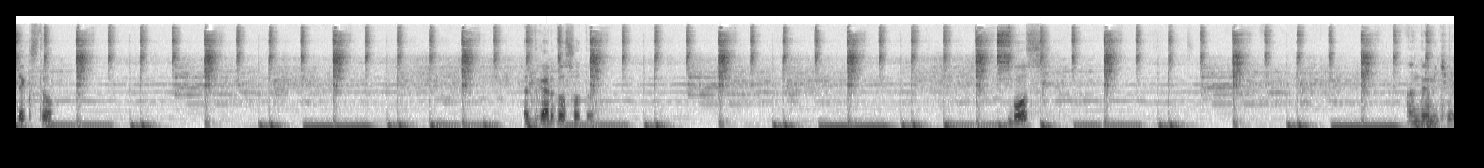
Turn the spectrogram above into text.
Texto. Edgardo Soto. Voz. André Michel.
